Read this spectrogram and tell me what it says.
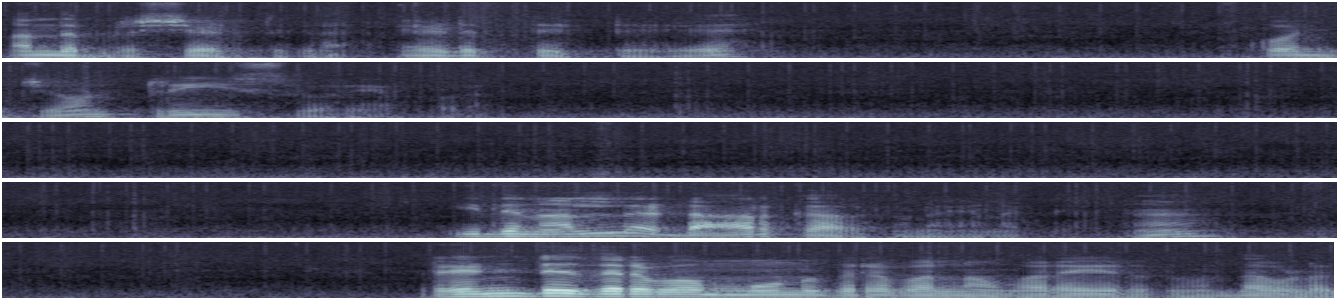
அந்த ப்ரெஷ்ஷை எடுத்துக்கிறேன். எடுத்துட்டு கொஞ்சம் ட்ரீஸ் வரைய போகிறேன் இது நல்ல டார்க்காக இருக்கணும் எனக்கு ஆ? ரெண்டு தடவை மூணு தடவைலாம் வரைகிறது வந்து அவ்வளோ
